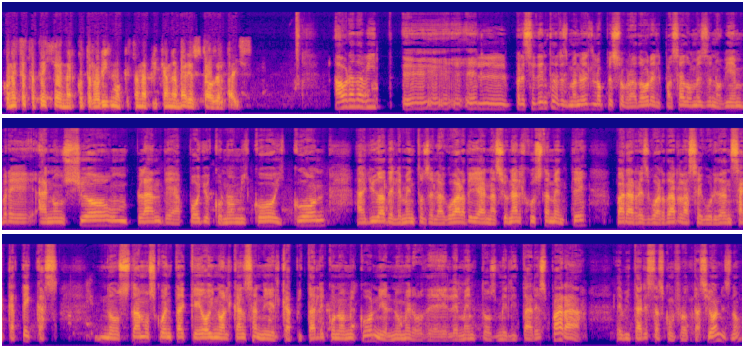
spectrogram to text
con esta estrategia de narcoterrorismo que están aplicando en varios estados del país. Ahora, David, presidente Andrés Manuel López Obrador el pasado mes de noviembre anunció un plan de apoyo económico y con ayuda de elementos de la Guardia Nacional justamente para resguardar la seguridad en Zacatecas. Nos damos cuenta que hoy no alcanza ni el capital económico ni el número de elementos militares para evitar estas confrontaciones, ¿no?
